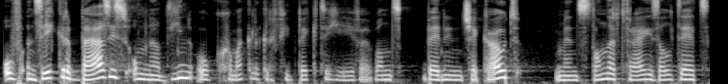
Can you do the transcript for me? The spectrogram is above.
of een zekere basis om nadien ook gemakkelijker feedback te geven. Want bij een check-out, mijn standaardvraag is altijd...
